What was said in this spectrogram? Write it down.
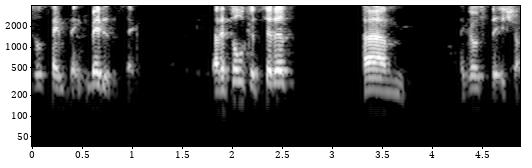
the same thing. Made it the same. That it's all considered. Um, it goes to the isha.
